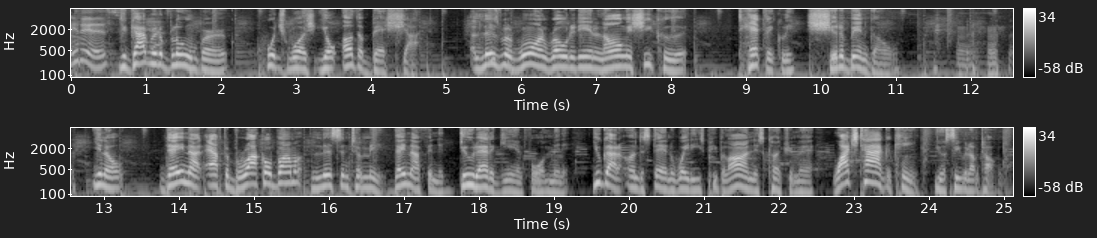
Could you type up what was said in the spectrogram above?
it is. You got rid of Bloomberg, which was your other best shot. Elizabeth Warren rode it in long as she could. Technically, should have been gone. You know, they not after Barack Obama. Listen to me. They not finna do that again for a minute. You got to understand the way these people are in this country, man. Watch Tiger King. You'll see what I'm talking about.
